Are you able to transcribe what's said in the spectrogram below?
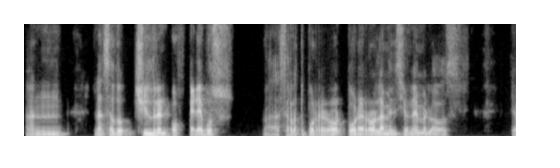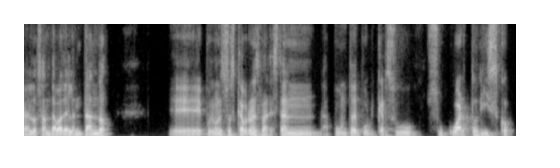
Han, lanzado Children of Erebos. Hace rato por error, por error la mencioné, me los, ya los andaba adelantando. Eh, pues bueno, estos cabrones están a punto de publicar su, su cuarto disco,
